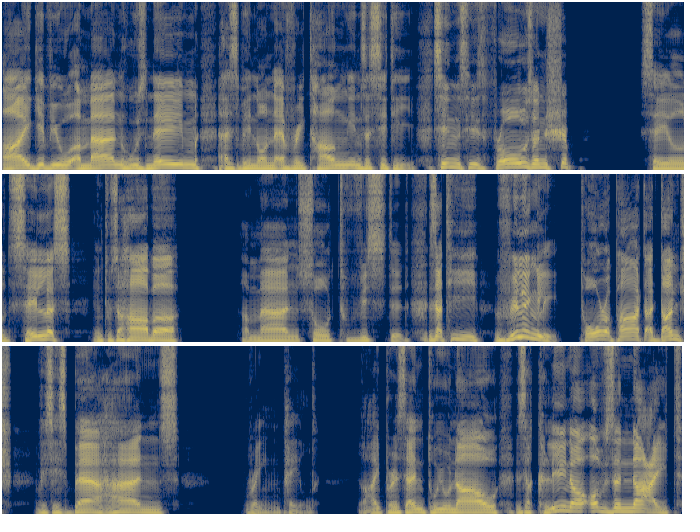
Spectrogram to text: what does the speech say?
I give you a man whose name has been on every tongue in the city since his frozen ship sailed sailless into the harbor. A man so twisted that he willingly tore apart a dunch with his bare hands. Rain paled. I present to you now the cleaner of the night.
